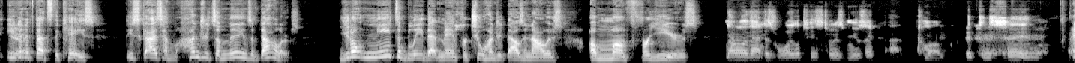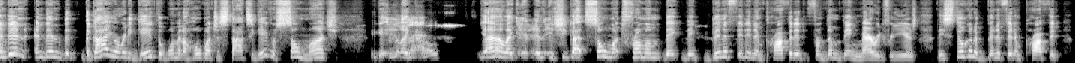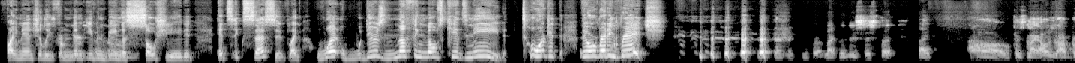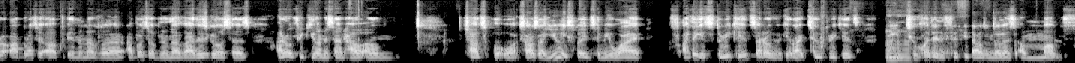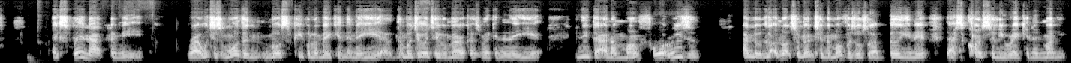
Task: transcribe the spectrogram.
even Yeah. if that's the case, these guys have hundreds of millions of dollars. You don't need to bleed that man for two hundred thousand dollars a month for years. Not only that, his royalties to his music. uh, Come on. It's insane. And then and then the, the guy already gave the woman a whole bunch of stocks. He gave her so much. He ga- Like the house. Yeah, like and, and she got so much from them They they benefited and profited from them being married for years. They still gonna benefit and profit financially from them even being associated. It's excessive. Like what there's nothing those kids need. 200 they're already rich. Like it's just that, like, oh, because like I was, I brought, I brought it up in another, I brought it up in another. This girl says, I don't think you understand how um child support works. I was like, you explain to me why. I think it's three kids. I don't even get like two, three kids. Mhm. Need two hundred and fifty thousand dollars a month. Explain that to me, right? Which is more than most people are making in a year. The majority of America is making in a year. You need that in a month for what reason? And not to mention, the mother is also a billionaire that's constantly raking in money.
